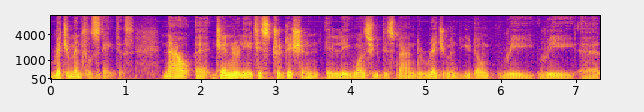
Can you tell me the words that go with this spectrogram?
regimental status. Now, uh, generally, it is tradition. Illy, once you disband a regiment, you don't re re uh,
